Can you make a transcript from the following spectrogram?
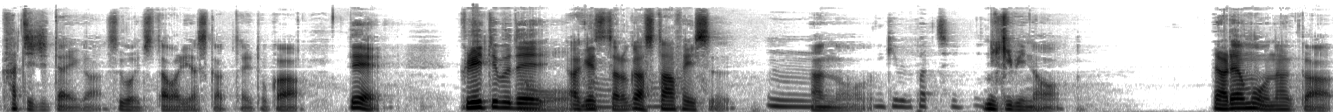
価値自体がすごい伝わりやすかったりとか、で、クリエイティブで上げてたのがスターフェイス、うん。あのニキビパッチ。ニキビの。であれはもうなんか、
